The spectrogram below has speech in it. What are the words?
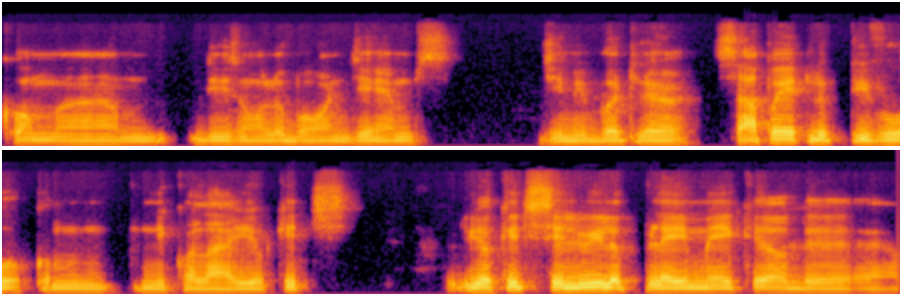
comme, euh, disons, LeBron James, Jimmy Butler. Ça peut être le pivot comme Nikola Jokic. Jokic, c'est lui le playmaker de, euh,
